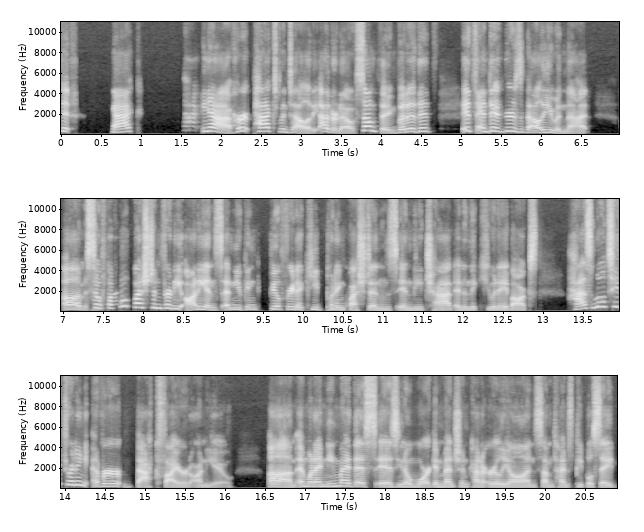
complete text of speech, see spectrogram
pack. Yeah, herd packs mentality. I don't know something, but it, it's it's and there's value in that. Um, so final question for the audience, and you can feel free to keep putting questions in the chat and in the Q and A box. Has multi-threading ever backfired on you? Um, and what I mean by this is, you know, Morgan mentioned kind of early on. Sometimes people say,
